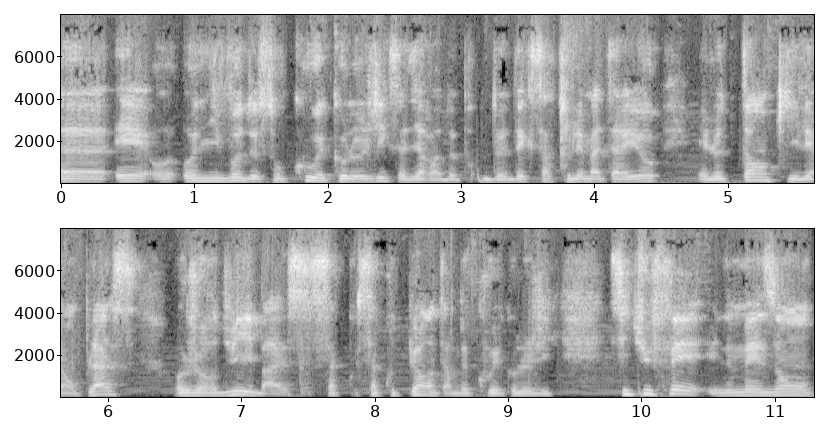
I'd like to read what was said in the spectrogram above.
Euh, et au, au niveau de son coût écologique, c'est-à-dire de, de, d'extraire tous les matériaux et le temps qu'il est en place, aujourd'hui, bah, ça, ça coûte plus en termes de coût écologique. Si tu fais une maison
